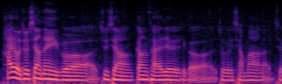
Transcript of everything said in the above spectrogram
还有，就像那个，就像刚才这这个，就是像嘛呢？这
